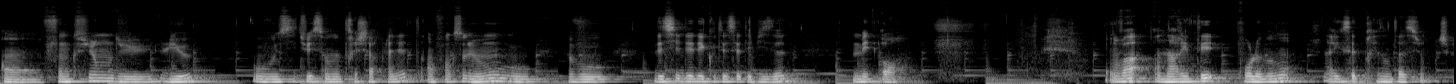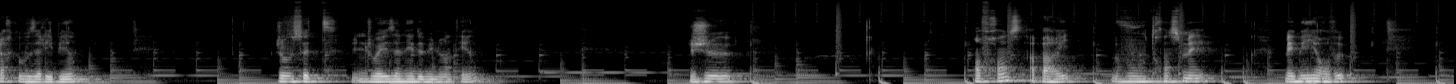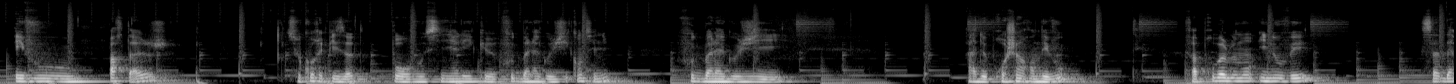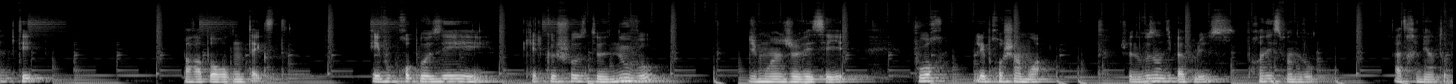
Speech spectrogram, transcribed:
en fonction du lieu où vous vous situez sur notre très chère planète, en fonction du moment où vous décidez d'écouter cet épisode. Mais oh, on va en arrêter pour le moment avec cette présentation. J'espère que vous allez bien. Je vous souhaite une joyeuse année 2021. Je, en France, à Paris, vous transmets mes meilleurs voeux et vous partage ce court épisode pour vous signaler que Footballagogie continue. Footballagogie a de prochains rendez-vous, va probablement innover, s'adapter par rapport au contexte et vous proposer quelque chose de nouveau, du moins je vais essayer, pour les prochains mois. Je ne vous en dis pas plus, prenez soin de vous, à très bientôt.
